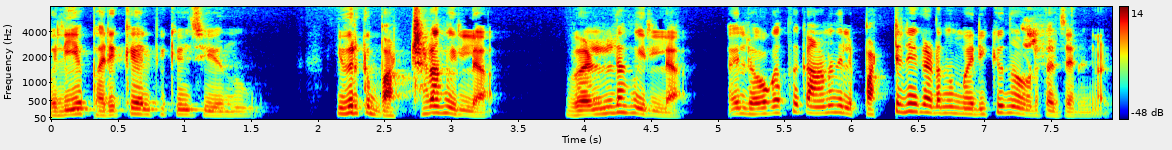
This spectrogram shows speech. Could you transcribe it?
വലിയ പരിക്കേൽപ്പിക്കുകയും ചെയ്യുന്നു. ഇവർക്ക് ഭക്ഷണമില്ല വെള്ളമില്ല. ലോകത്ത് കാണുന്നില്ല. പട്ടിണി കിടന്ന് മരിക്കുന്നു അവിടുത്തെ ജനങ്ങൾ.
